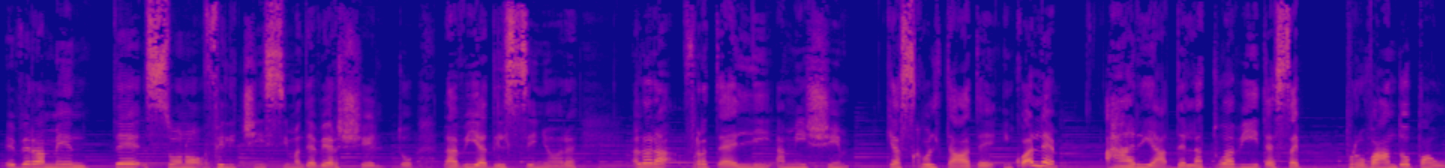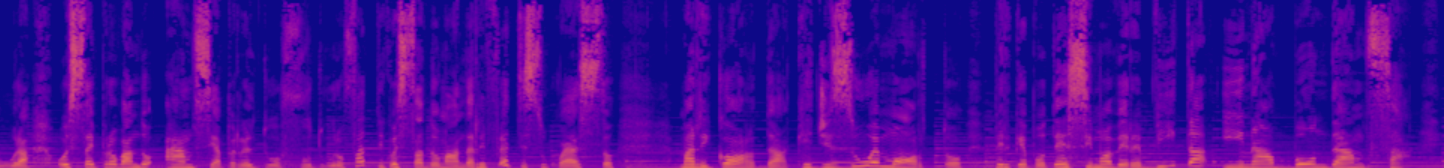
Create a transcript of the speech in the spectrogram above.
E veramente sono felicissima di aver scelto la via del Signore. Allora, fratelli, amici che ascoltate, in quale area della tua vita stai provando paura o stai provando ansia per il tuo futuro, fatti questa domanda, rifletti su questo. Ma ricorda che Gesù è morto perché potessimo avere vita in abbondanza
